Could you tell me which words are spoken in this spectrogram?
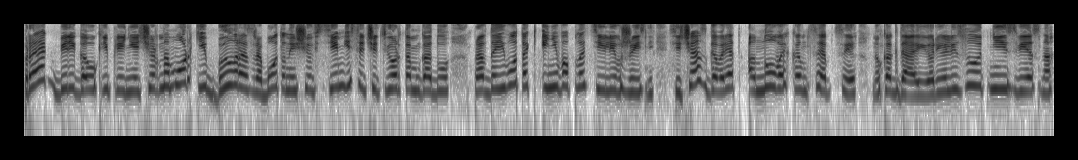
Проект берегоукрепления Черноморки был разработан еще в 1974 году. Правда, его так и не воплотили в жизнь. Сейчас говорят о новой концепции, но когда ее реализуют, неизвестно.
